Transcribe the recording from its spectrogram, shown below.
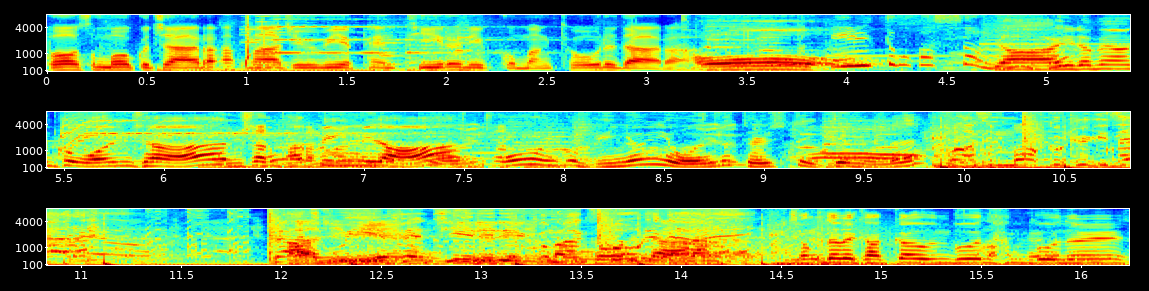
버섯 먹고 자라 바지 위에 팬티를 입고 망토를 달아. 오. 1등 봤어. 야 이러면 또 원샷. 원샷 박빙입니다. 어 이거 민현이 원샷 될 수도 있겠는데? 버섯 먹고 크게 자라 바지 위에 팬티를 입고 막 돌아 정답에 가까운 분 한 분을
